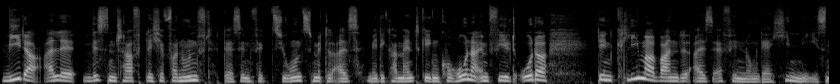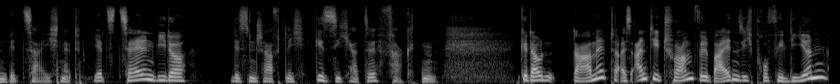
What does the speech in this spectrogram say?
wieder alle wissenschaftliche Vernunft des Infektionsmittel als Medikament gegen Corona empfiehlt oder den Klimawandel als Erfindung der Chinesen bezeichnet. Jetzt zählen wieder wissenschaftlich gesicherte Fakten. Genau damit, als Anti-Trump, will Biden sich profilieren.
